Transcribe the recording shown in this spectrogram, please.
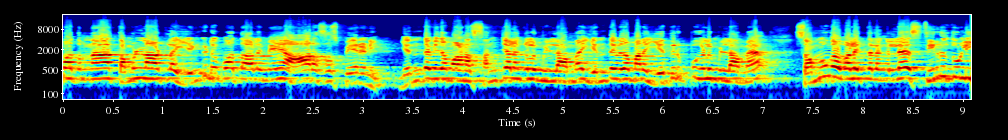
பார்த்தோம்னா தமிழ்நாட்டில் எங்கிட்டு பார்த்தாலுமே ஆர்எஸ்எஸ் பேரணி. எந்த விதமான சஞ்சலங்களும் இல்லாமல் எந்த விதமான எதிர்ப்புகளும் இல்லாமல் சமூக வலைத்தளங்களில் சிறுதுளி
